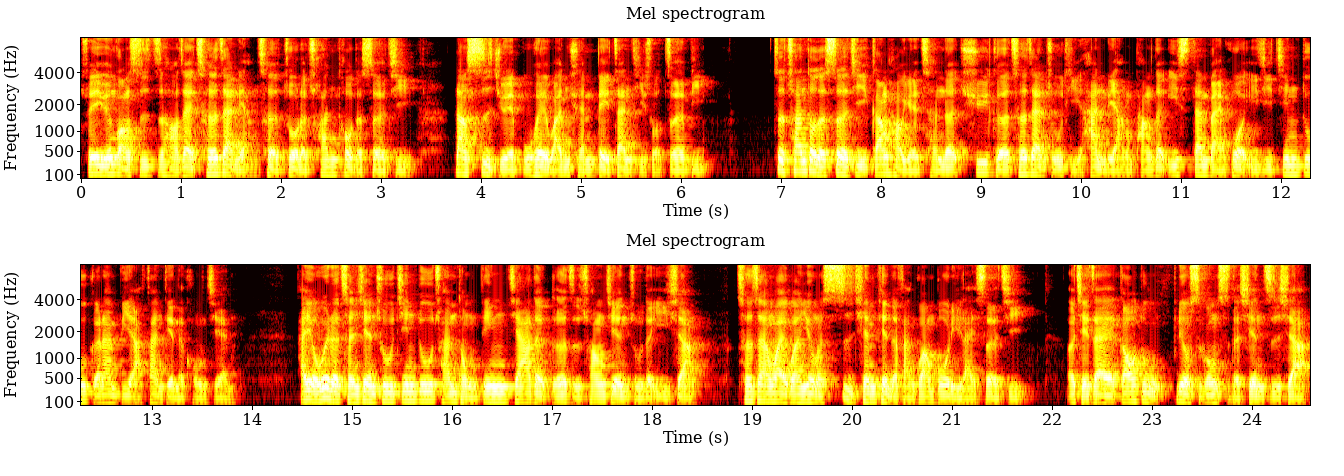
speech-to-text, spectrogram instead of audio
所以原广司只好在车站两侧做了穿透的设计，让视觉不会完全被站体所遮蔽。这穿透的设计刚好也成了区隔车站主体和两旁的伊势丹百货以及京都格兰比亚饭店的空间。还有，为了呈现出京都传统丁家的格子窗建筑的意象，车站外观用了四千片的反光玻璃来设计，而且在高度六十公尺的限制下，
